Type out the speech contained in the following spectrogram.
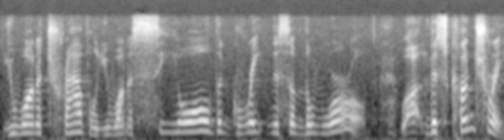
You want to travel. You want to see all the greatness of the world. Well, this country.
